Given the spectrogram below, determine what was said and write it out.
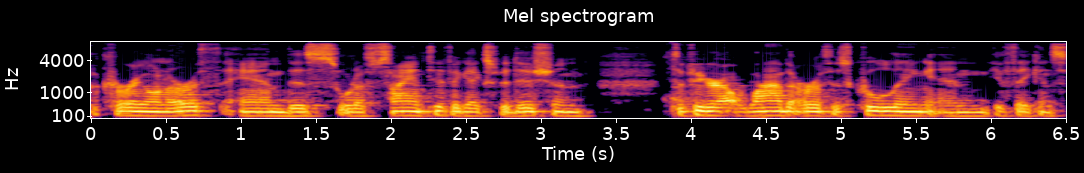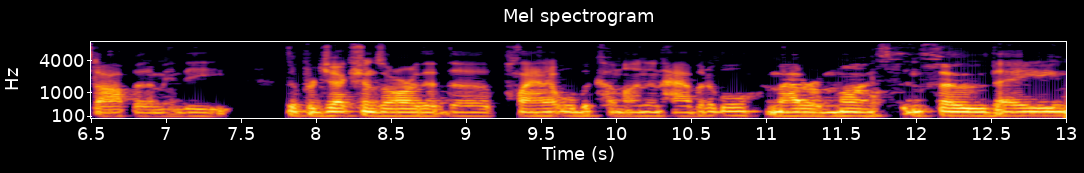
occurring on Earth and this sort of scientific expedition to figure out why the Earth is cooling and if they can stop it. I mean, the the projections are that the planet will become uninhabitable in a matter of months. And so they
